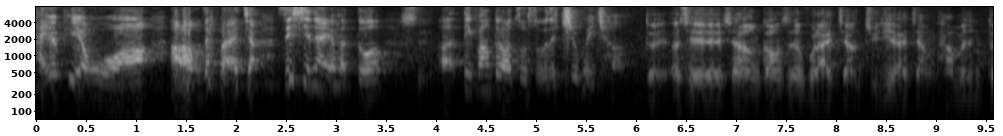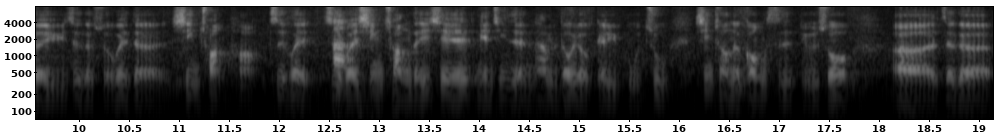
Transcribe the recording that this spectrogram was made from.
还要骗我？好了。我们再回来讲，所以现在有很多是呃地方都要做所谓的智慧城。对，而且像高雄市政府来讲，举例来讲，他们对于这个所谓的新创哈智慧智慧新创的一些年轻人，他们都有给予补助。新创的公司，比如说呃这个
